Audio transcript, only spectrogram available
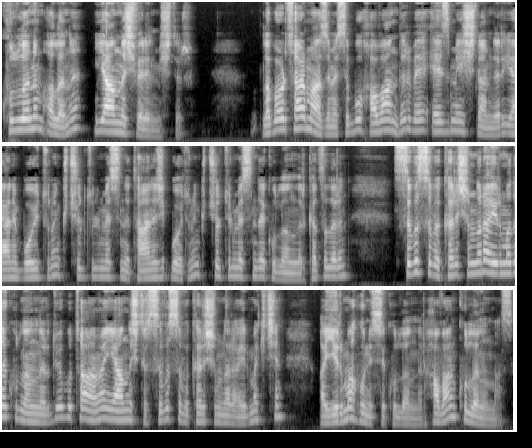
kullanım alanı yanlış verilmiştir? Laboratuvar malzemesi bu havandır ve ezme işlemleri yani boyutunun küçültülmesinde, tanecik boyutunun küçültülmesinde kullanılır katıların. Sıvı sıvı karışımları ayırmada kullanılır diyor. Bu tamamen yanlıştır. Sıvı sıvı karışımları ayırmak için ayırma hunisi kullanılır. Havan kullanılmaz.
